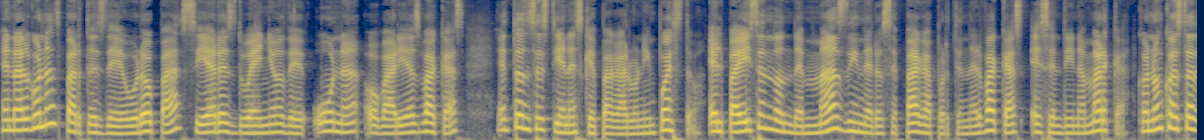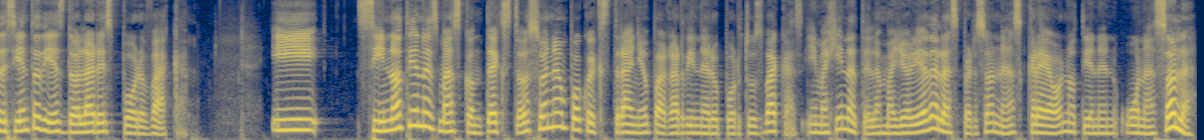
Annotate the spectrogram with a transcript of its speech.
En algunas partes de Europa, si eres dueño de una o varias vacas, entonces tienes que pagar un impuesto. El país en donde más dinero se paga por tener vacas es en Dinamarca, con un costo de 110 dólares por vaca. Y si no tienes más contexto, suena un poco extraño pagar dinero por tus vacas. Imagínate, la mayoría de las personas, creo, no tienen una sola.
